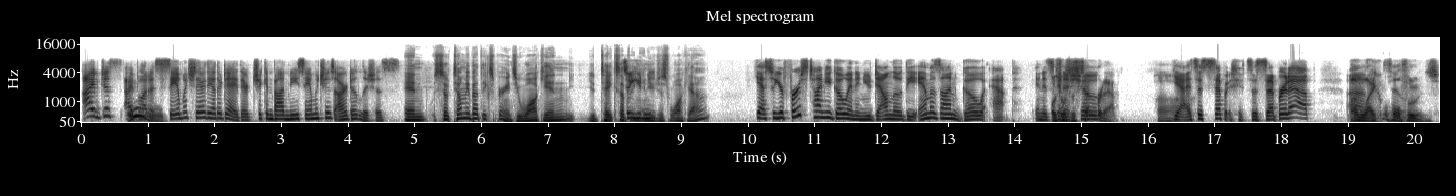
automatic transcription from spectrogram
I just I bought a sandwich there the other day. Their chicken banh mi sandwiches are delicious. And so tell me about the experience. You walk in, you take something, you and you just walk out? Yeah, so your first time you go in and you download the Amazon Go app, and it's Oh, so going it's to a show. separate app. Oh. Yeah, it's a separate. It's a separate app. Um, Unlike so- Whole Foods.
